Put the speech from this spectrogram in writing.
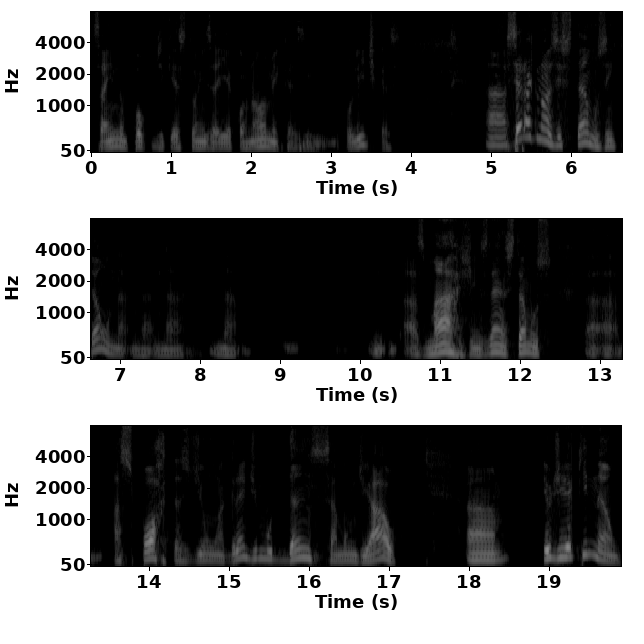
saindo um pouco de questões aí econômicas e políticas, ah, será que nós estamos, então, na, na, na, na às margens, né? estamos ah, às portas de uma grande mudança mundial? Ah, eu diria que não,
